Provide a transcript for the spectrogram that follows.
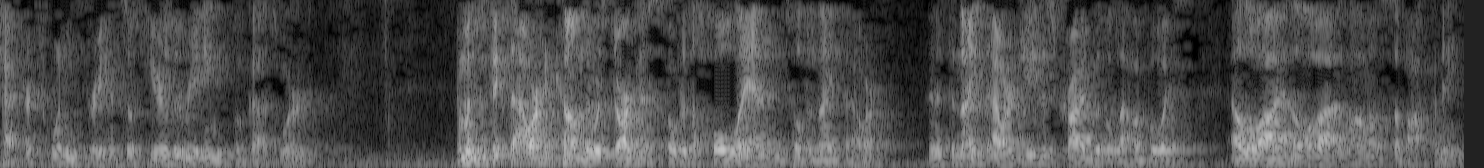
chapter 23. And so hear the reading of God's Word. And when the sixth hour had come, there was darkness over the whole land until the ninth hour. And at the ninth hour, Jesus cried with a loud voice, Eloi, Eloi, lama sabachthani,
